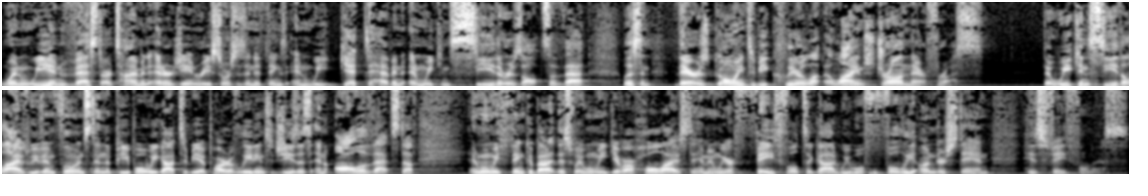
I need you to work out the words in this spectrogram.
when we invest our time and energy and resources into things and we get to heaven and we can see the results of that, listen, there's going to be clear lines drawn there for us. That we can see the lives we've influenced and the people we got to be a part of leading to Jesus and all of that stuff. And when we think about it this way, when we give our whole lives to Him and we are faithful to God, we will fully understand His faithfulness.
